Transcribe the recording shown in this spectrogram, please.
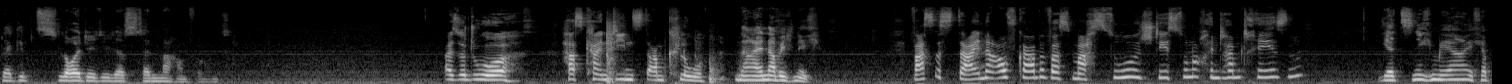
da gibt's Leute, die das dann machen für uns. Also du hast keinen Dienst am Klo. Nein, habe ich nicht. Was ist deine Aufgabe? Was machst du? Stehst du noch hinterm Tresen? Jetzt nicht mehr. Ich habe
